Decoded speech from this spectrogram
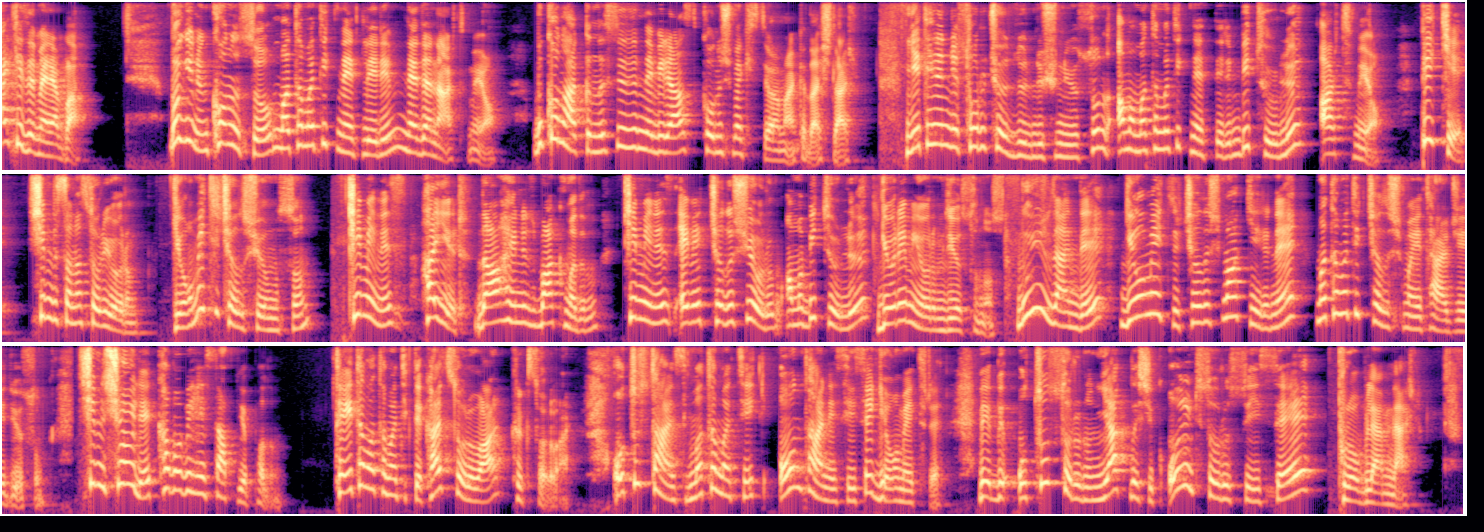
Herkese merhaba. Bugünün konusu matematik netlerim neden artmıyor? Bu konu hakkında sizinle biraz konuşmak istiyorum arkadaşlar. Yeterince soru çözdüğünü düşünüyorsun ama matematik netlerin bir türlü artmıyor. Peki, şimdi sana soruyorum. Geometri çalışıyor musun? Kiminiz hayır daha henüz bakmadım. Kiminiz evet çalışıyorum ama bir türlü göremiyorum diyorsunuz. Bu yüzden de geometri çalışmak yerine matematik çalışmayı tercih ediyorsun. Şimdi şöyle kaba bir hesap yapalım. TYT matematikte kaç soru var? 40 soru var. 30 tanesi matematik, 10 tanesi ise geometri. Ve bir 30 sorunun yaklaşık 13 sorusu ise problemler.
